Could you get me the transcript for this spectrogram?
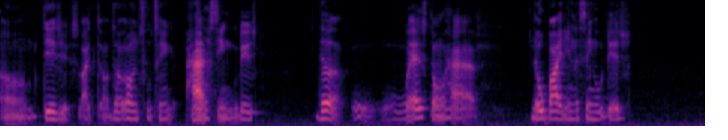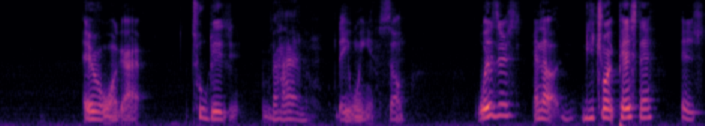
um digits. Like the, the only two teams have single digits. The West don't have nobody in the single digit. Everyone got two digit behind them. They win. So Wizards and the Detroit Piston is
